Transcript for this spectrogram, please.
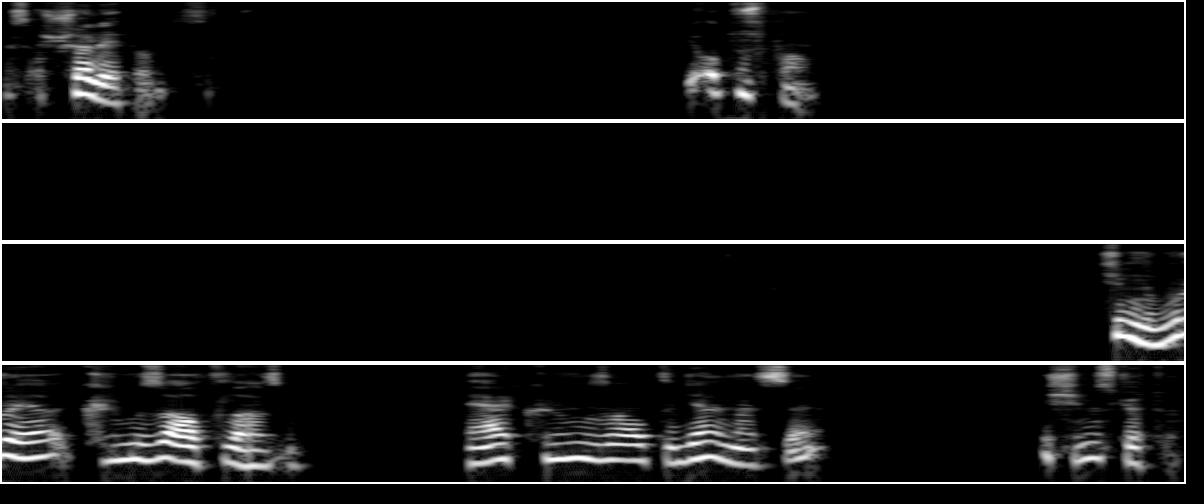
Mesela şöyle yapabilirsiniz. Bir 30 puan. Şimdi buraya kırmızı altı lazım. Eğer kırmızı altı gelmezse işimiz kötü.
